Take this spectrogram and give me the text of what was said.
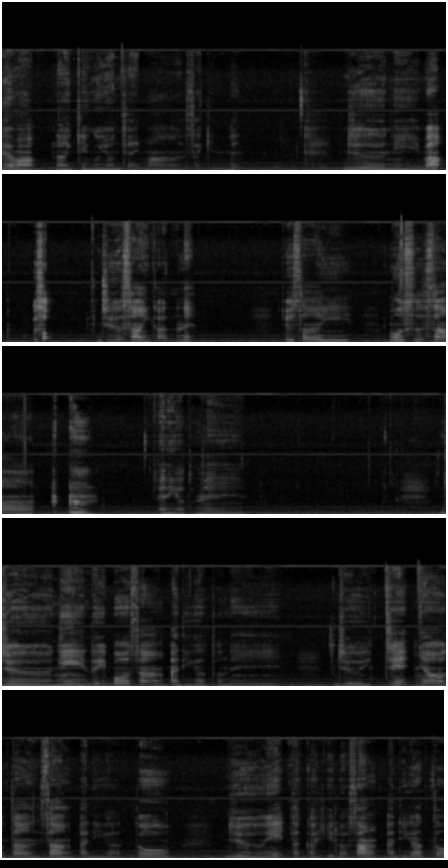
ではランキング読んじゃいます。先にね。12位は嘘。13位からだね。13位モスさん。ありがとね。12位ルイボーさん。ありがとね。11位にゃおたんさん。ありがとう。10位たかひろさん。ありがとう。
